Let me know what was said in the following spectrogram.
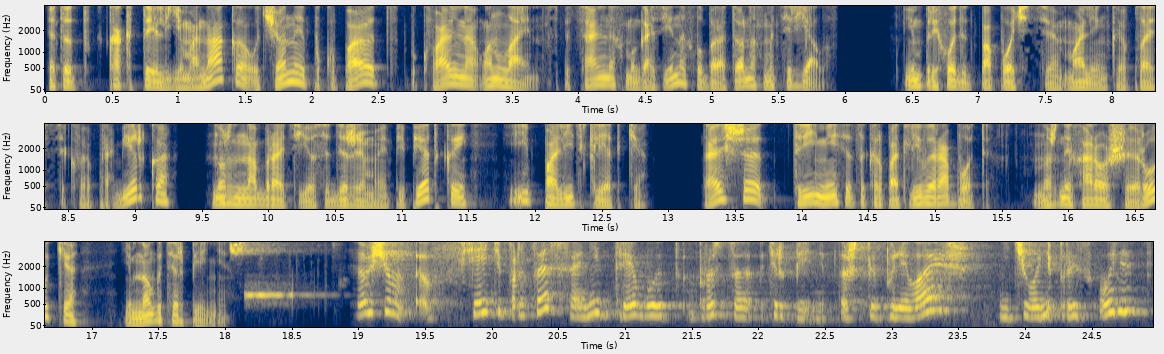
Этот коктейль Яманака ученые покупают буквально онлайн в специальных магазинах лабораторных материалов. Им приходит по почте маленькая пластиковая пробирка, нужно набрать ее содержимое пипеткой и полить клетки. Дальше три месяца кропотливой работы. Нужны хорошие руки и много терпения. В общем, все эти процессы, они требуют просто терпения, потому что ты поливаешь, ничего не происходит,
